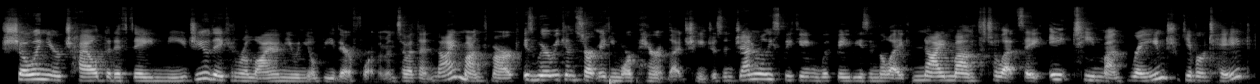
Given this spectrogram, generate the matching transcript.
showing your child that if they need you, they can rely on you and you'll be there for them. And so at that nine month mark is where we can start making more parent led changes. And generally speaking, with babies in the like nine month to let's say 18 month range, give or take,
